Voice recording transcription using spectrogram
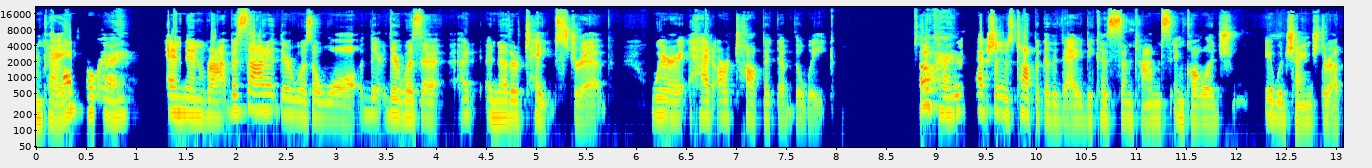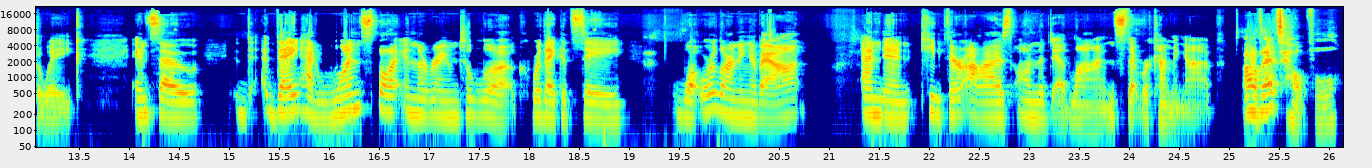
Okay. Oh, okay. And then right beside it there was a wall. There there was a, a another tape strip where it had our topic of the week. Okay. Actually, it was topic of the day because sometimes in college it would change throughout the week. And so th- they had one spot in the room to look where they could see what we're learning about and then keep their eyes on the deadlines that were coming up. Oh, that's helpful.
